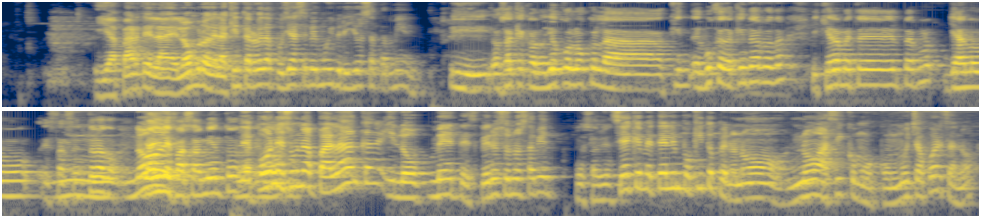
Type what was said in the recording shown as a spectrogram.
Y aparte la, el hombro de la quinta rueda pues ya se ve muy brillosa también. Y, o sea que cuando yo coloco la, el buje de la quinta rueda y quiera meter el perno, ya no está Mm, centrado. no, ya hay desfasamiento. Le pones no- una palanca y lo metes, pero eso no está bien. No está bien. Sí hay que meterle un poquito, pero no no así como con mucha fuerza, ¿no?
